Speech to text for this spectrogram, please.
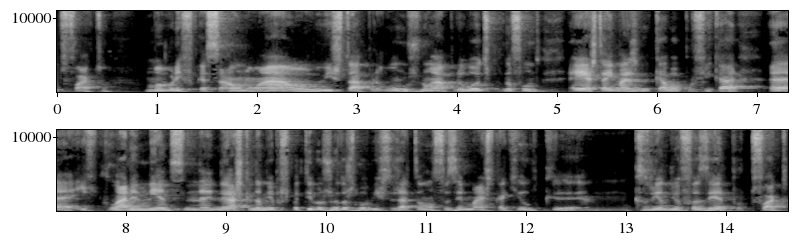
de facto uma verificação, não há, ou isto está para uns, não há para outros, porque no fundo é esta a imagem que acaba por ficar uh, e claramente, na, acho que na minha perspectiva os jogadores do Boa Vista já estão a fazer mais do que aquilo que, que deviam de fazer, porque de facto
